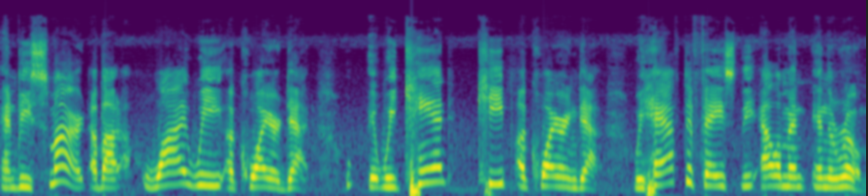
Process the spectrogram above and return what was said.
and be smart about why we acquire debt. We can't keep acquiring debt. We have to face the element in the room.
